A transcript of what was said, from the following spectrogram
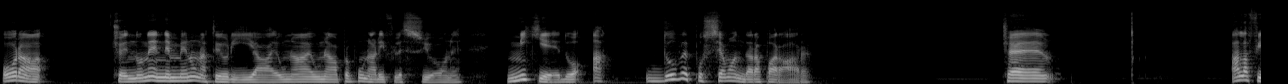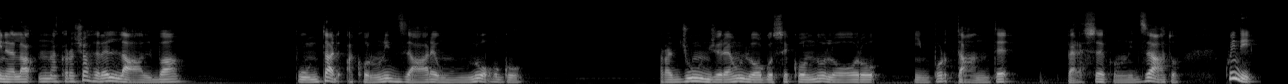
ora cioè non è nemmeno una teoria, è, una, è una, proprio una riflessione. Mi chiedo a dove possiamo andare a parare. Cioè, alla fine la, una crociata dell'alba punta a colonizzare un luogo. Raggiungere un luogo secondo loro importante per essere colonizzato. Quindi,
